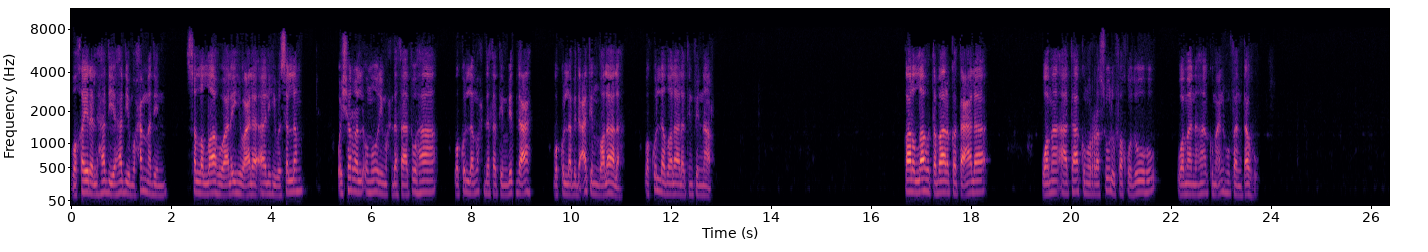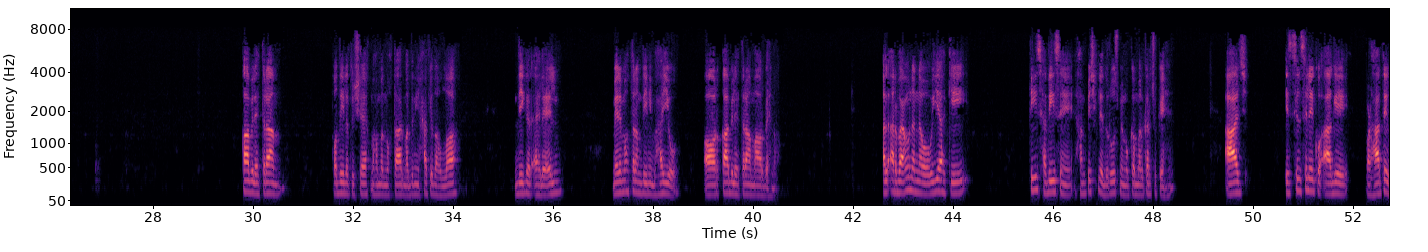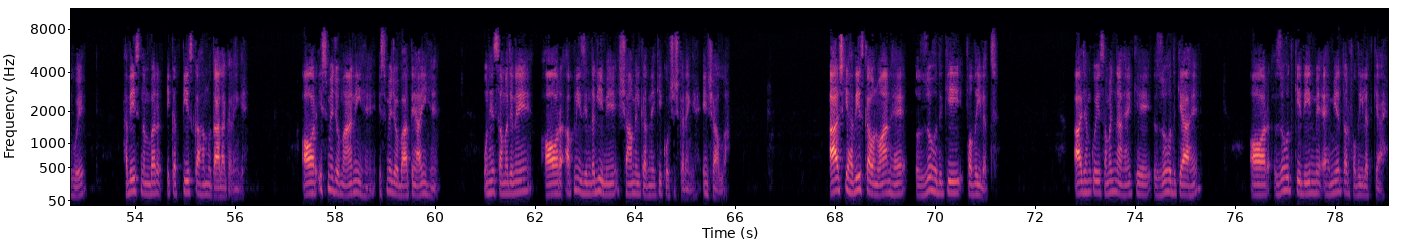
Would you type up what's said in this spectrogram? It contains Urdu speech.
وخير الهدي هدي محمد صلى الله عليه وعلى آله وسلم وشر الأمور محدثاتها وكل محدثة بدعة وكل بدعة ضلالة وكل ضلالة في النار. قال الله تبارك وتعالى وما آتاكم الرسول فخذوه وما نهاكم عنه فانتهوا. قابل احترام فضیلت الشیخ محمد مختار مدنی حافظ اللہ، دیگر اہل علم، میرے محترم دینی بھائیوں اور قابل احترام اور بہنوں۔ الاربعون النوویہ کی تیس حدیثیں ہم پچھلے دروس میں مکمل کر چکے ہیں۔ آج اس سلسلے کو آگے بڑھاتے ہوئے حدیث نمبر اکتیس کا ہم مطالعہ کریں گے۔ اور اس میں جو معنی ہیں، اس میں جو باتیں آئی ہیں، انہیں سمجھنے اور اپنی زندگی میں شامل کرنے کی کوشش کریں گے، انشاءاللہ۔ آج کی حدیث کا عنوان ہے زہد کی فضیلت۔ آج ہم کو یہ سمجھنا ہے کہ زہد کیا ہے اور زہد کی دین میں اہمیت اور فضیلت کیا ہے۔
